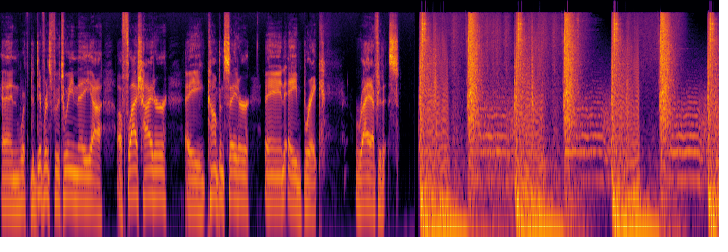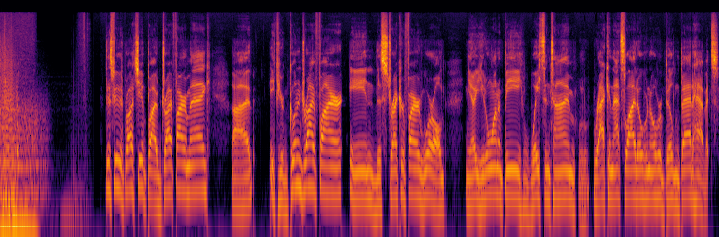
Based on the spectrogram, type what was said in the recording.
and what the difference between a, uh, a flash hider, a compensator, and a brake. Right after this. This video is brought to you by Dry Fire Mag. Uh, if you're going to dry fire in the striker fired world, you know, you don't want to be wasting time racking that slide over and over, building bad habits.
